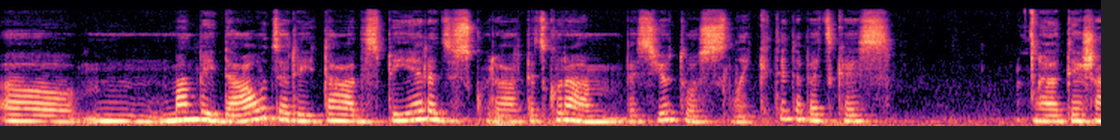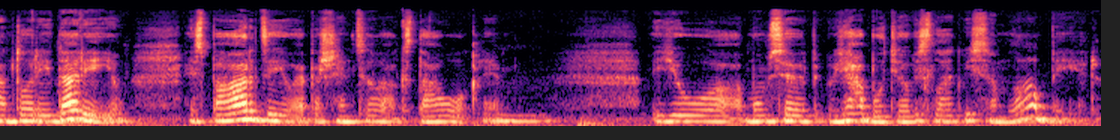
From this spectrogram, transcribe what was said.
uh, mm, man bija daudz arī tādas pieredzes, kurā, pēc kurām es jutos slikti, tāpēc ka es uh, tiešām to arī darīju. Es pārdzīvoju par šiem cilvēku stāvokļiem, jo mums jau ir jābūt jau visu laiku visam labi. Ir.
